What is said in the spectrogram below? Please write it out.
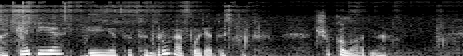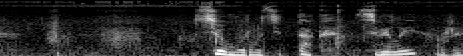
Акебія і тут друга поряд ось тут. Шоколадна. В цьому році так цвіли вже.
